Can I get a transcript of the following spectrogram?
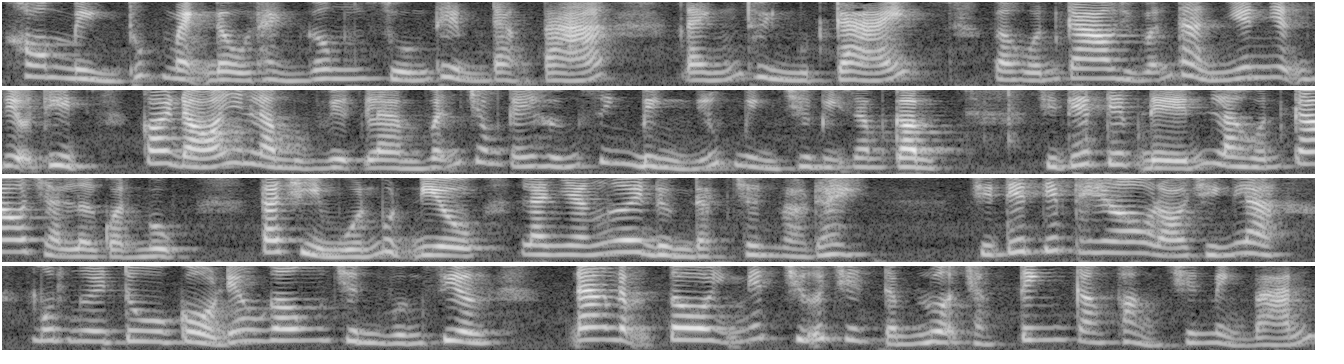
khom mình thúc mạnh đầu thành gông xuống thềm đảng tá, đánh thình một cái. Và Huấn Cao thì vẫn thản nhiên nhận rượu thịt, coi đó như là một việc làm vẫn trong cái hứng sinh bình lúc mình chưa bị giam cầm. Chi tiết tiếp đến là Huấn Cao trả lời quản ngục, ta chỉ muốn một điều là nhà ngươi đừng đặt chân vào đây. Chi tiết tiếp theo đó chính là một người tù cổ đeo gông, chân vướng xiềng, đang đậm tô những nét chữ trên tấm lụa trắng tinh căng phẳng trên mảnh ván.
